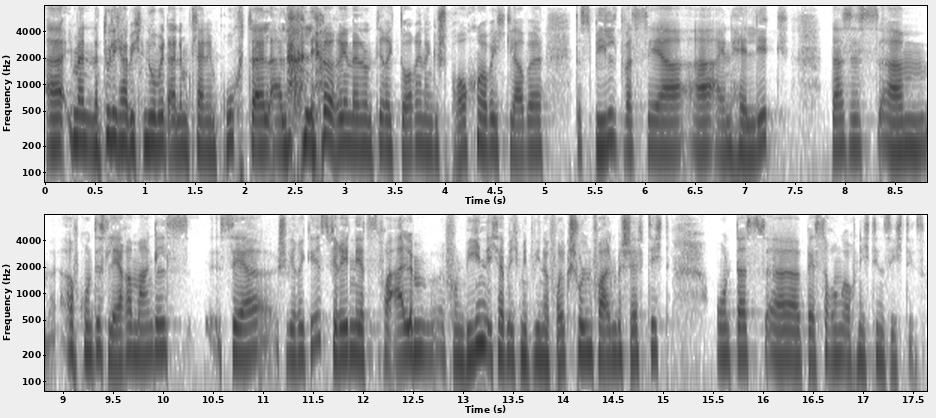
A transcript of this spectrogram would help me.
Äh, ich meine, natürlich habe ich nur mit einem kleinen Bruchteil aller Lehrerinnen und Direktorinnen gesprochen, aber ich glaube, das Bild war sehr äh, einhellig, dass es ähm, aufgrund des Lehrermangels sehr schwierig ist. Wir reden jetzt vor allem von Wien. Ich habe mich mit Wiener Volksschulen vor allem beschäftigt und dass äh, Besserung auch nicht in Sicht ist.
